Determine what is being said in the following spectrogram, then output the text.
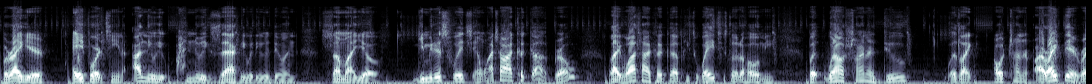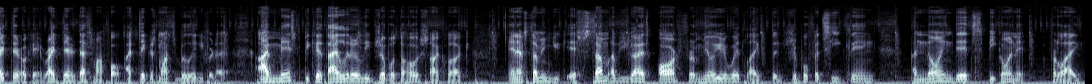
But right here, A14, I knew he, I knew exactly what he was doing. So I'm like, yo, give me the switch and watch how I cook up, bro. Like watch how I cook up. He's way too slow to hold me. But what I was trying to do was like I was trying to right there, right there. Okay, right there. That's my fault. I take responsibility for that. I missed because I literally dribbled the whole shot clock. And if some of you, if some of you guys are familiar with like the dribble fatigue thing, Annoying did speak on it for like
